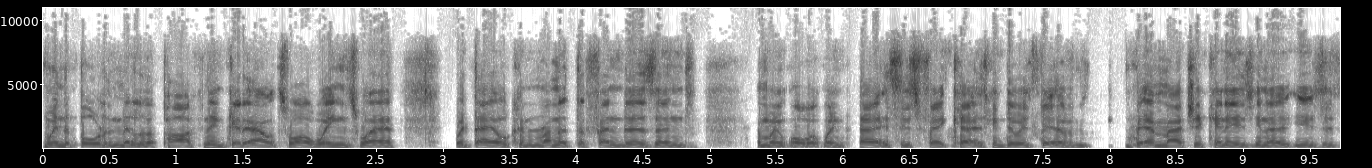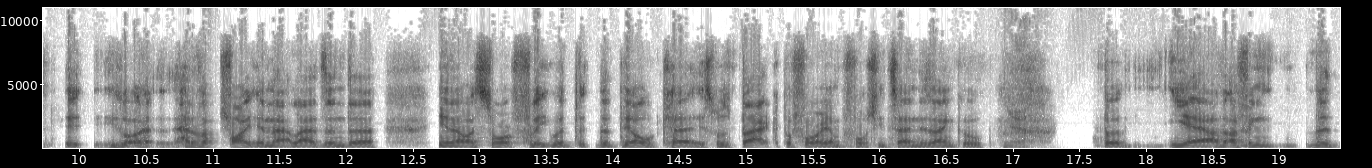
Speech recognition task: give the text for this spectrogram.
win the ball in the middle of the park and then get it out to our wings where where Dale can run at defenders and and when or when Curtis is fit, Curtis can do his bit of bit of magic and he's you know uses he's got a head of a fight in that lads and uh, you know I saw at Fleetwood that the, the, old Curtis was back before he unfortunately turned his ankle. Yeah, but yeah, I, I think the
